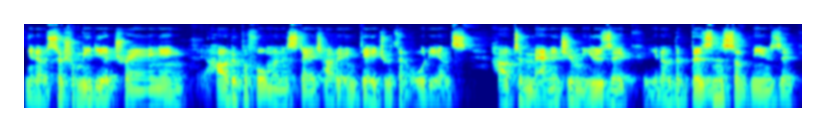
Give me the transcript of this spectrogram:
you know social media training how to perform on a stage how to engage with an audience how to manage your music, you know, the business of music.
